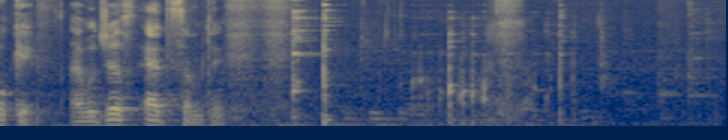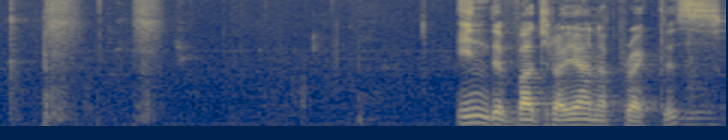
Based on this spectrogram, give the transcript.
Okay, I will just add something. In the Vajrayana practice,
